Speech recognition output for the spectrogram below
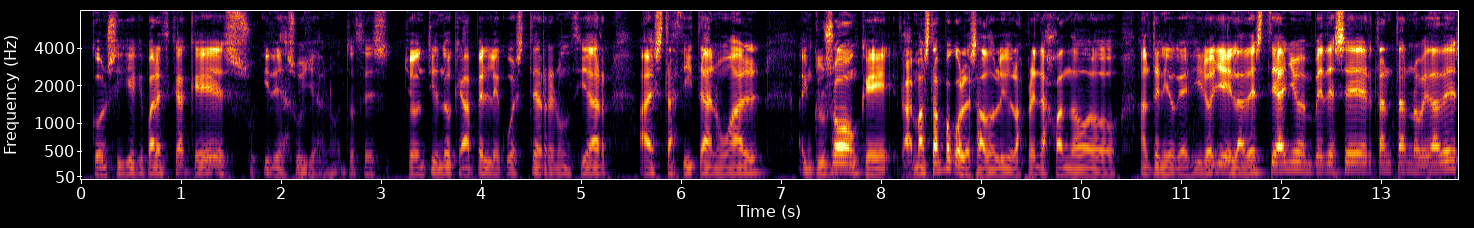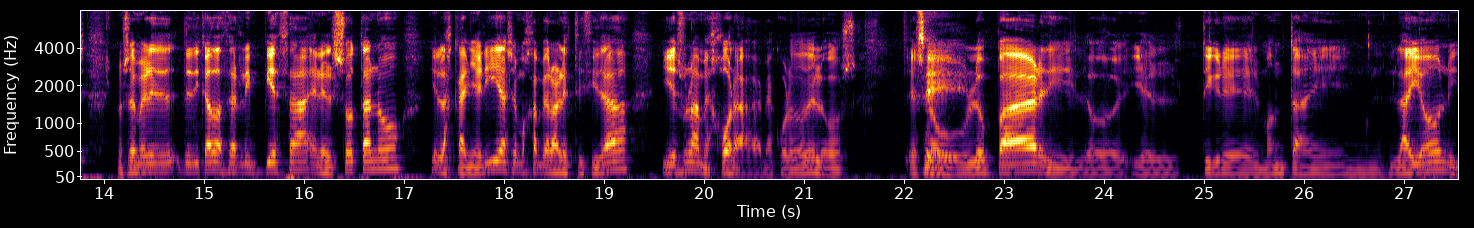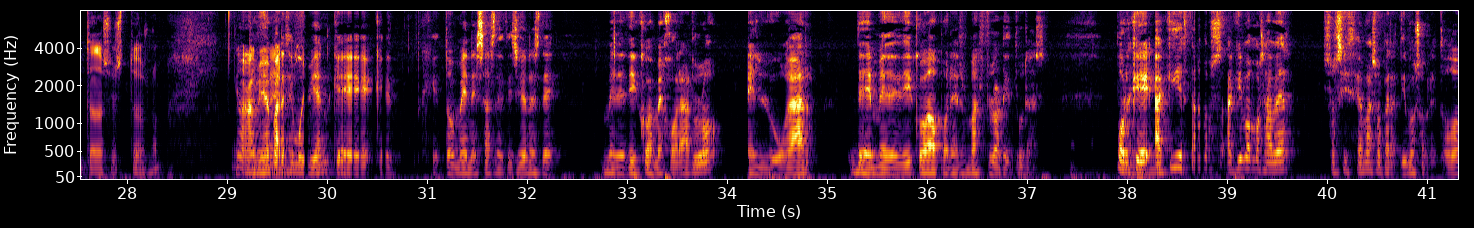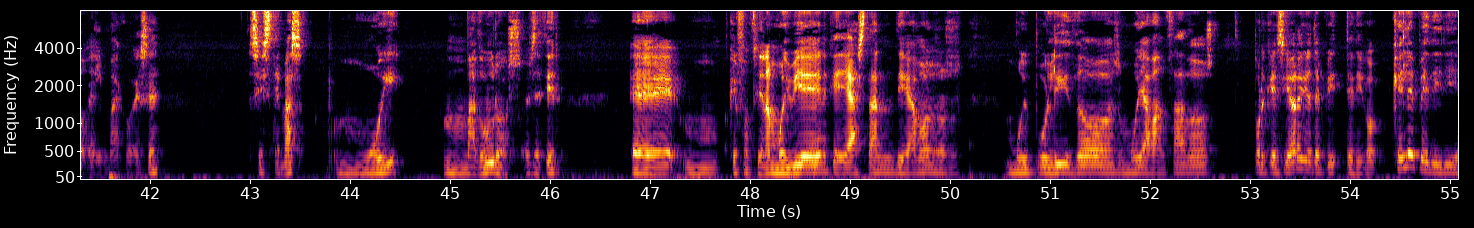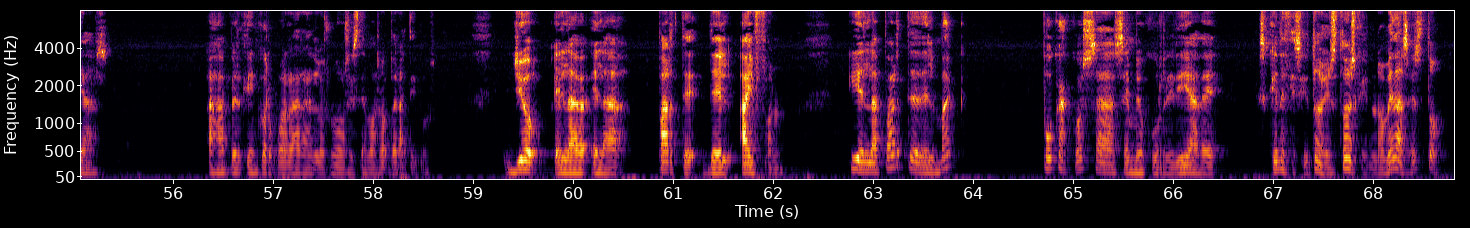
consigue que parezca que es idea suya, ¿no? Entonces yo entiendo que a Apple le cueste renunciar a esta cita anual, incluso aunque además tampoco les ha dolido las prendas cuando han tenido que decir, oye, la de este año en vez de ser tantas novedades, nos hemos dedicado a hacer limpieza en el sótano y en las cañerías, hemos cambiado la electricidad y es una mejora. Me acuerdo de los Snow Leopard y, lo, y el tigre, el Mountain Lion y todos estos, ¿no? A mí me parece muy bien que, que, tomen esas decisiones de me dedico a mejorarlo en lugar de me dedico a poner más florituras. Porque aquí estamos, aquí vamos a ver, son sistemas operativos, sobre todo el Mac OS, sistemas muy maduros, es decir, eh, que funcionan muy bien, que ya están, digamos, muy pulidos, muy avanzados. Porque si ahora yo te, te digo, ¿qué le pedirías a Apple que incorporara los nuevos sistemas operativos? Yo, en la, en la parte del iPhone y en la parte del Mac, poca cosa se me ocurriría de, es que necesito esto, es que no me das esto.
